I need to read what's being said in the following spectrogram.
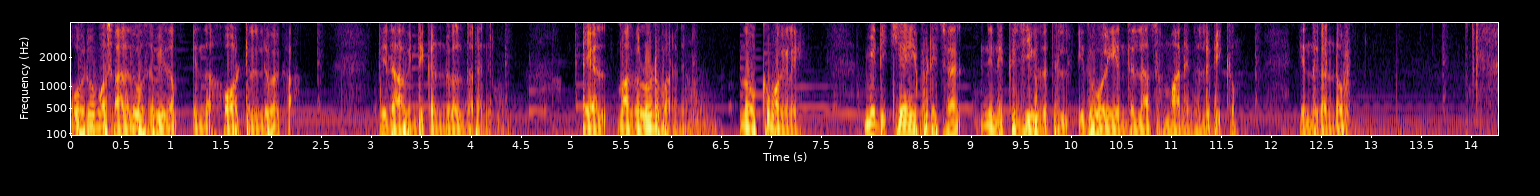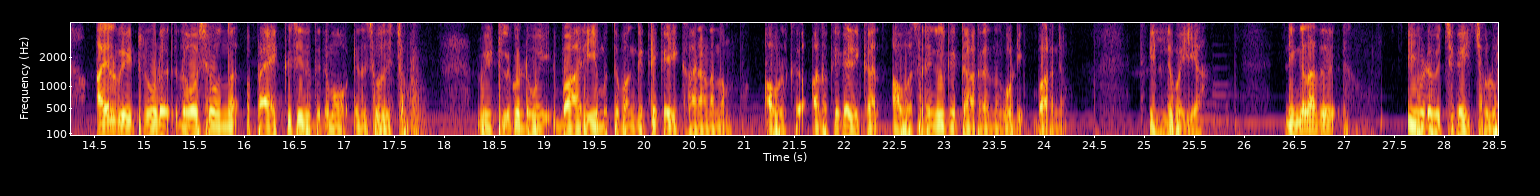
ഓരോ മസാല ദോശ വീതം ഇന്ന് ഹോട്ടലിൽ വക പിതാവിന്റെ കണ്ണുകൾ നിറഞ്ഞു. അയാൾ മകളോട് പറഞ്ഞു നോക്കു മകളെ മിടുക്കിയായി പിടിച്ചാൽ നിനക്ക് ജീവിതത്തിൽ ഇതുപോലെ എന്തെല്ലാം സമ്മാനങ്ങൾ ലഭിക്കും? എന്ന് കണ്ടു. അയാൾ വീട്ടിലോട് ദോശ ഒന്ന് പാക്ക് ചെയ്ത് തരുമോ എന്ന് ചോദിച്ചു. വീട്ടിൽ കൊണ്ടുപോയി ഭാര്യയുമൊത്ത് പങ്കിട്ട് കഴിക്കാനാണെന്നും അവൾക്ക് അതൊക്കെ കഴിക്കാൻ അവസരങ്ങൾ കിട്ടാറില്ലെന്നും കൂടി പറഞ്ഞു. ഇല്ല വയ്യ നിങ്ങളത് ഇവിടെ വെച്ച് കഴിച്ചോളൂ.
